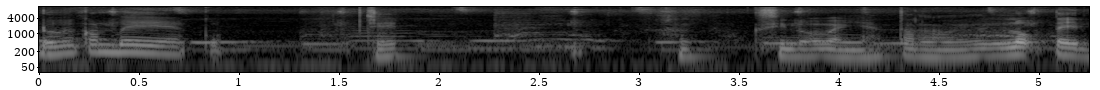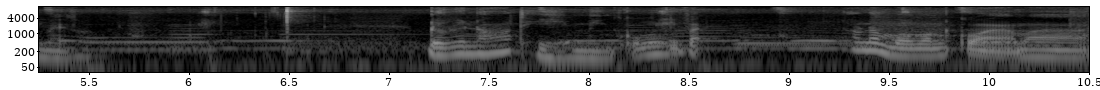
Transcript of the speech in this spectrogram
Đối với con bê cũng chết. Xin lỗi mày nhé tao nói lộ tên mày rồi. Đối với nó thì mình cũng nghĩ vậy. Nó là một món quà mà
